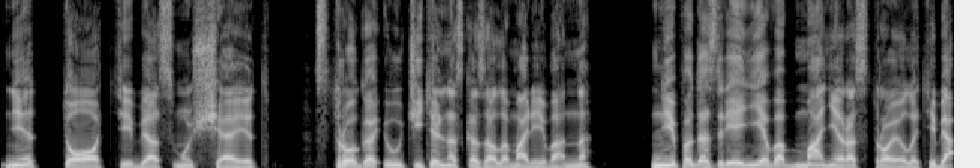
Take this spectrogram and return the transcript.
«Не то тебя смущает», — строго и учительно сказала Марья Ивановна. «Не подозрение в обмане расстроило тебя».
